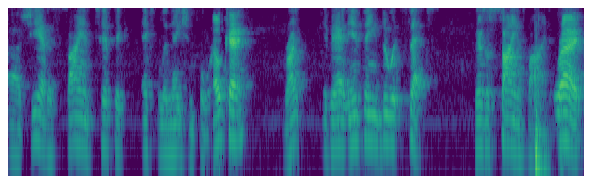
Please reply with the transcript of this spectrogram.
uh, she had a scientific explanation for it. Okay. Right? If it had anything to do with sex, there's a science behind it. Right.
